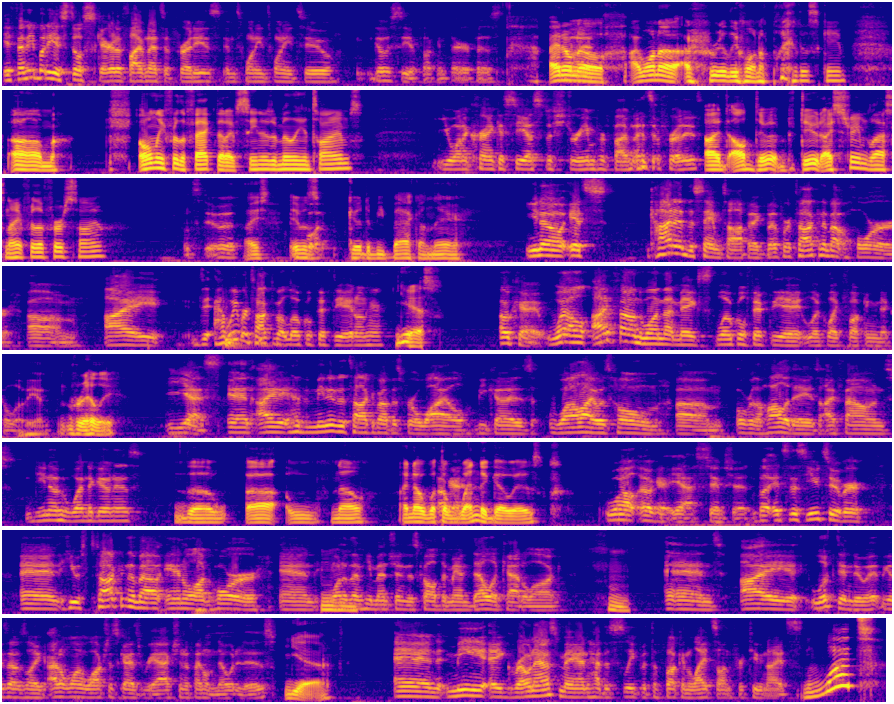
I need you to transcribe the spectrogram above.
if anybody is still scared of Five Nights at Freddy's in 2022, go see a fucking therapist. I don't But- know. I wanna. I really wanna play this game. Um, only for the fact that I've seen it a million times. You want to crank a siesta stream for Five Nights at Freddy's? I'd, I'll do it, dude. I streamed last night for the first time. Let's do it. I it was What? good to be back on there. You know, it's kind of the same topic, but if we're talking about horror, um, I did, have we ever talked about Local 58 on here? Yes. Okay, well, I found one that makes Local 58 look like fucking Nickelodeon. Really. Yes, and I have been meaning to talk about this for a while because while I was home um, over the holidays, I found. Do you know who Wendigoon is? The uh no. I know what the Okay. Wendigo is. Well, okay, yeah, same shit. But it's this YouTuber, and he was talking about analog horror, and one of them he mentioned is called the Mandela Catalog. Hmm. And I looked into it because I was like, I don't want to watch this guy's reaction if I don't know what it is. Yeah. And me, a grown ass man, had to sleep with the fucking lights on for two nights. What?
